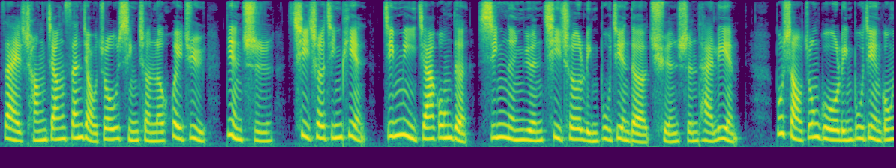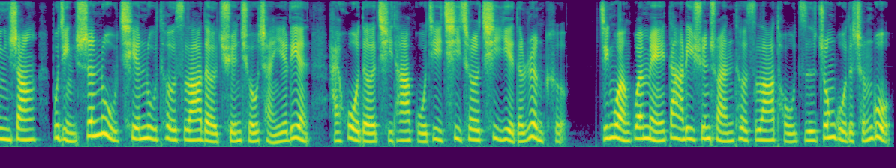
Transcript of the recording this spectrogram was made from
在长江三角洲形成了汇聚电池、汽车晶片、精密加工等新能源汽车零部件的全生态链。”不少中国零部件供应商不仅深入嵌入特斯拉的全球产业链，还获得其他国际汽车企业的认可。尽管官媒大力宣传特斯拉投资中国的成果，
